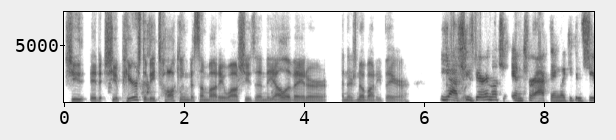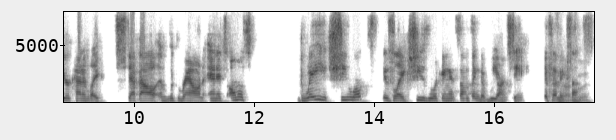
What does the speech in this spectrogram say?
She it she appears to be talking to somebody while she's in the elevator, and there's nobody there. Yeah, Um, she's very much interacting. Like you can see her kind of like step out and look around, and it's almost the way she looks is like she's looking at something that we aren't seeing. If that makes sense.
